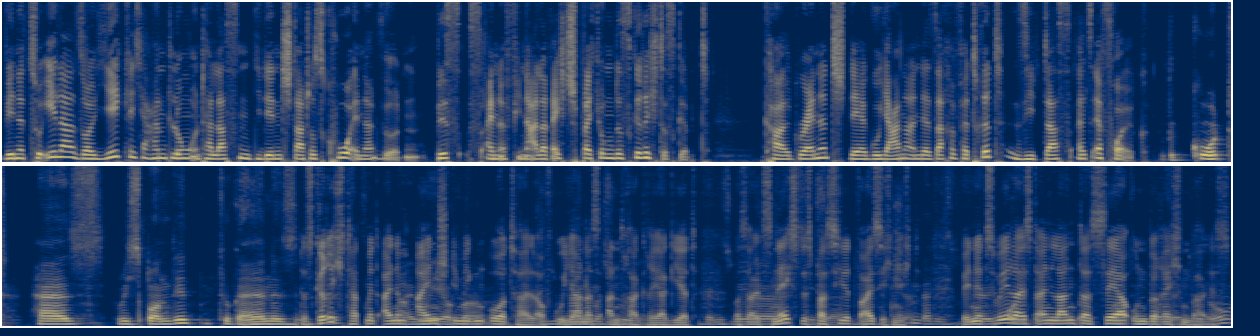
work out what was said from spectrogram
Venezuela soll jegliche Handlungen unterlassen, die den Status quo ändern würden, bis es eine finale Rechtsprechung des Gerichtes gibt. Carl Greenwich, der Guyana in der Sache vertritt, sieht das als Erfolg. The court das Gericht hat mit einem einstimmigen Urteil auf Guyanas Antrag reagiert. Was als nächstes passiert, weiß ich nicht. Venezuela ist ein Land, das sehr unberechenbar ist.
